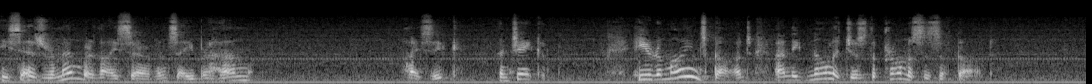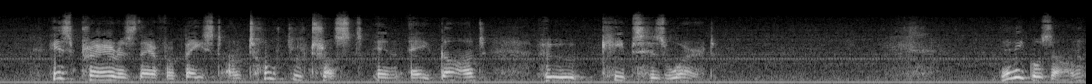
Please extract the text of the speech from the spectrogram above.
he says, Remember thy servants Abraham, Isaac, and Jacob. He reminds God and acknowledges the promises of God. His prayer is therefore based on total trust in a God who keeps his word. Then he goes on,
